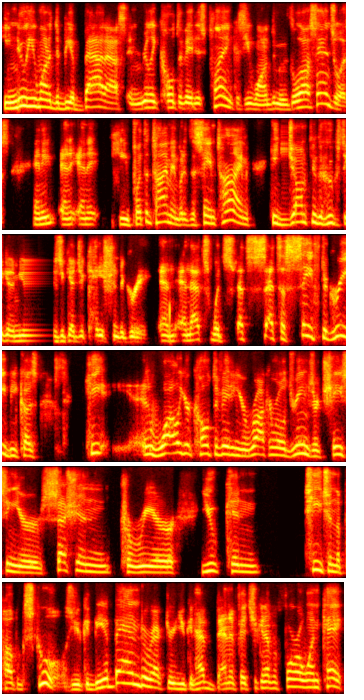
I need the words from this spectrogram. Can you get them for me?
he knew he wanted to be a badass and really cultivate his playing because he wanted to move to Los Angeles. And he and and it, he put the time in, but at the same time, he jumped through the hoops to get a music education degree. And and that's what's that's that's a safe degree because he while you're cultivating your rock and roll dreams or chasing your session career, you can teach in the public schools. You could be a band director. You can have benefits. You can have a 401k. Right.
